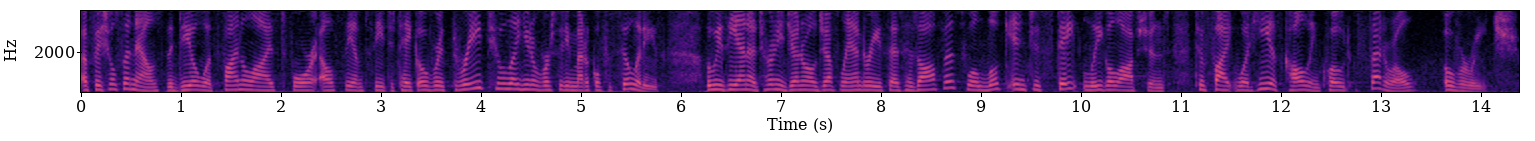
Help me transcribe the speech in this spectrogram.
officials announced the deal was finalized for LCMC to take over three Tulane University medical facilities. Louisiana Attorney General Jeff Landry says his office will look into state legal options to fight what he is calling, quote, federal overreach.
